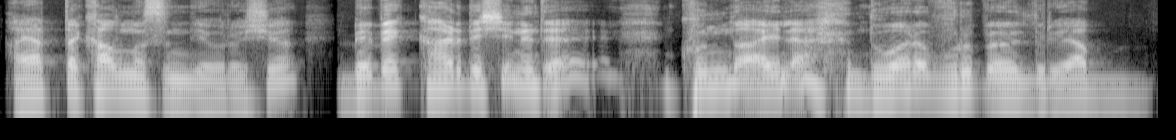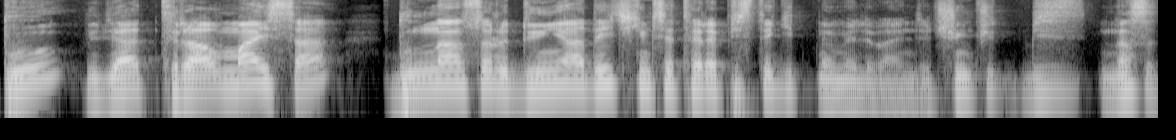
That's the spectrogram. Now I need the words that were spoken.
hayatta kalmasın diye uğraşıyor. Bebek kardeşini de kundayla duvara vurup öldürüyor. Ya bu ya travmaysa bundan sonra dünyada hiç kimse terapiste gitmemeli bence. Çünkü biz nasıl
